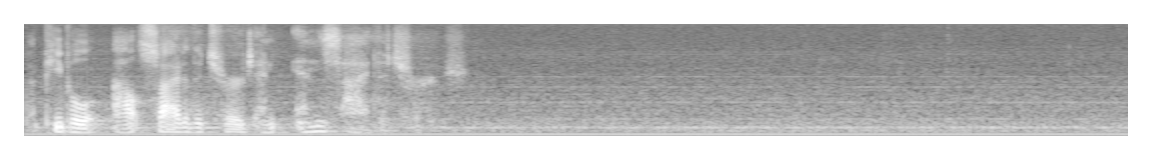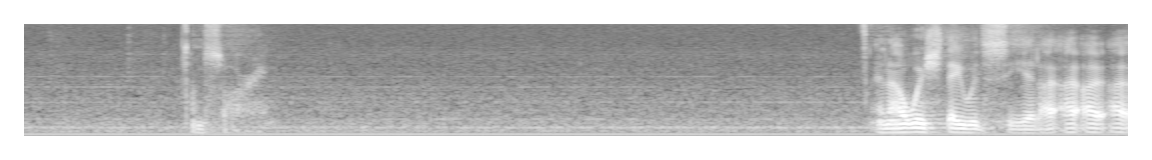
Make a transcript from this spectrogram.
But people outside of the church and inside the church. I'm sorry. And I wish they would see it. I, I, I,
